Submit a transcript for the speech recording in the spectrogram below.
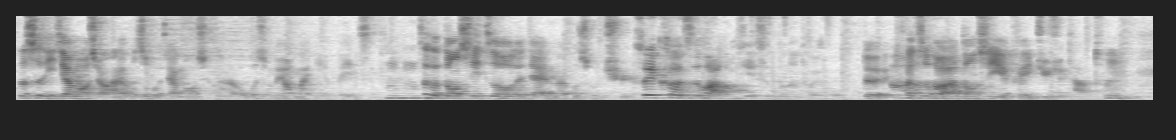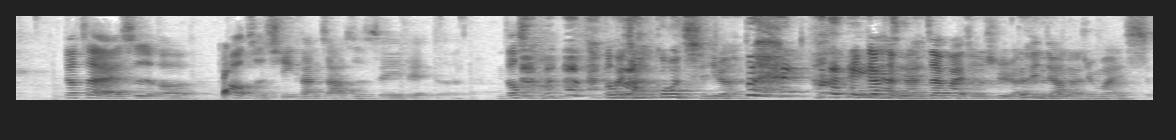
那是你家毛小孩，不是我家毛小孩，我为什么要买你的杯子？这个东西之后人家也卖不出去，所以客制化的东西也是不能退货。对，客制化的东西也可以拒绝他退。那、嗯、再来是呃报纸、期刊、杂志这一类的，你到时候都已经过期了，对，这个应该很难再卖出去了，店家拿去卖谁？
